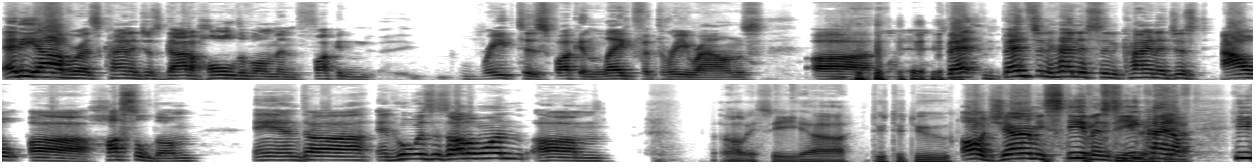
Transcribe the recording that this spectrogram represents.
Eddie Alvarez kind of just got a hold of him and fucking raped his fucking leg for three rounds. Uh, ben, Benson Henderson kind of just out uh, hustled him, and uh, and who was his other one? Um, Oh, I see. Uh, do do do. oh, Jeremy Stephens. he Stephens, kind yeah. of he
